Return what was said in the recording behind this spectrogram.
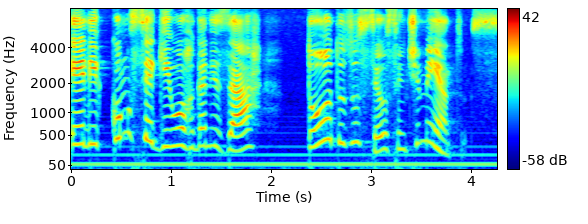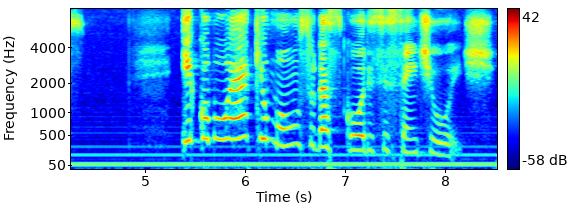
ele conseguiu organizar todos os seus sentimentos. E como é que o monstro das cores se sente hoje?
